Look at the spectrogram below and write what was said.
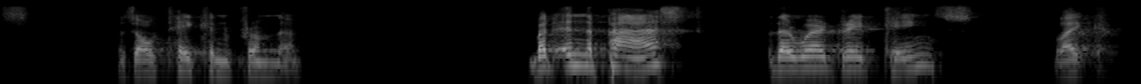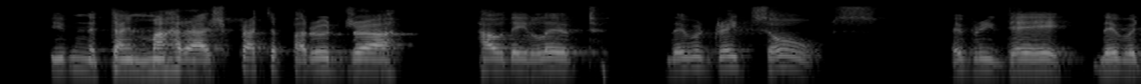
It was all taken from them. But in the past, there were great kings, like even the time Maharaj Prataparudra, how they lived. They were great souls every day they would,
